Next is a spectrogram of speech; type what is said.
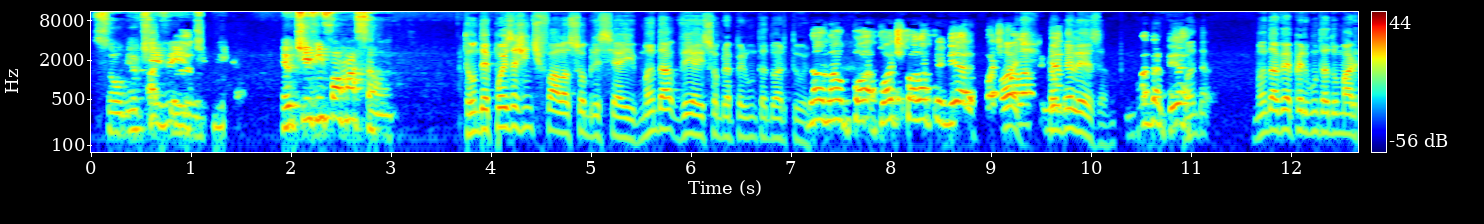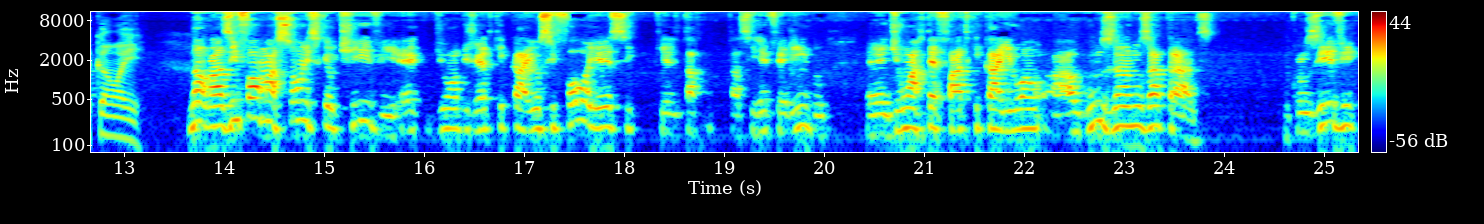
Soube, eu tive, eu tive, eu tive informação. Então depois a gente fala sobre esse aí. Manda ver aí sobre a pergunta do Arthur. Não, não, pode, pode falar primeiro. Pode, pode? falar então, primeiro. Então beleza. Manda ver. Manda, manda ver a pergunta do Marcão aí. Não, as informações que eu tive é de um objeto que caiu, se for esse que ele está tá se referindo, é de um artefato que caiu há, há alguns anos atrás. Inclusive,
